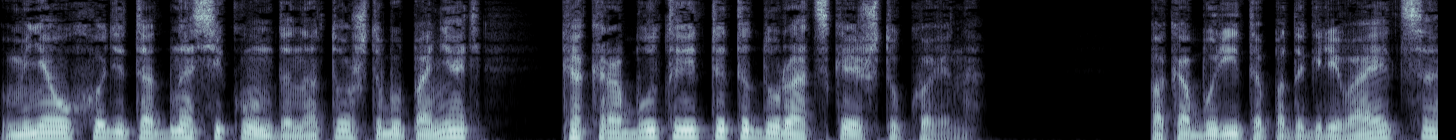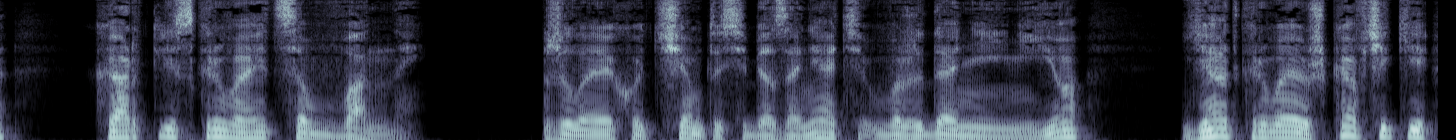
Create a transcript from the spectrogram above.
У меня уходит одна секунда на то, чтобы понять, как работает эта дурацкая штуковина. Пока буррито подогревается, Хартли скрывается в ванной. Желая хоть чем-то себя занять в ожидании нее, я открываю шкафчики,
